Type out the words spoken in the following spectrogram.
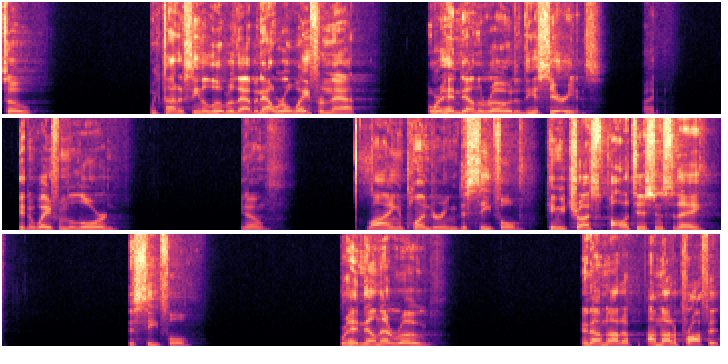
So we've kind of seen a little bit of that, but now we're away from that. We're heading down the road of the Assyrians, right? Getting away from the Lord, you know, lying and plundering, deceitful. Can you trust politicians today? Deceitful. We're heading down that road. And I'm not a, I'm not a prophet.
